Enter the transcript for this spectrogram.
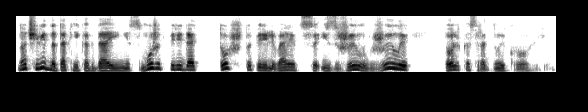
но, очевидно, так никогда и не сможет передать то, что переливается из жил в жилы только с родной кровью.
